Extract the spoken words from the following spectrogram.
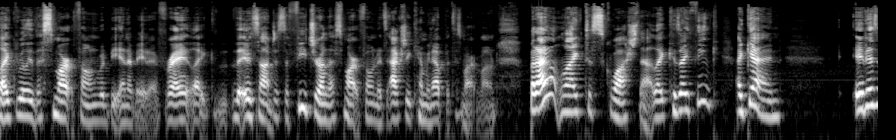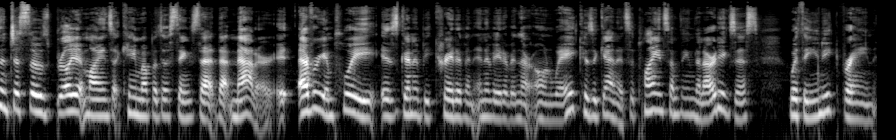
like really the smartphone would be innovative, right? Like it's not just a feature on the smartphone, it's actually coming up with the smartphone. But I don't like to squash that. Like cuz I think again, it isn't just those brilliant minds that came up with those things that that matter. It, every employee is going to be creative and innovative in their own way because again, it's applying something that already exists with a unique brain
